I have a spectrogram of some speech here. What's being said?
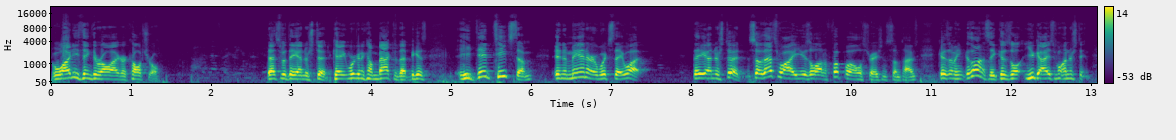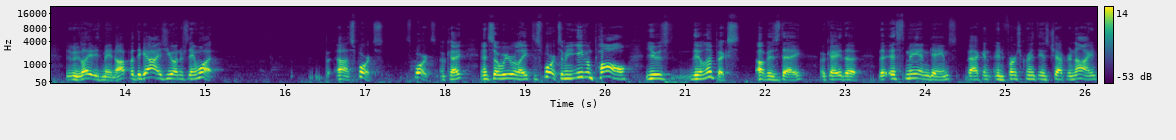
Why do you think they're all agricultural? That's what they understood. Okay, we're going to come back to that because he did teach them in a manner in which they what? They understood. So that's why I use a lot of football illustrations sometimes. Because I mean, because honestly, because you guys will understand. The ladies may not, but the guys, you understand what? Uh, sports sports, okay? And so we relate to sports. I mean, even Paul used the Olympics of his day, okay, the, the Isthmian games back in, in 1 Corinthians chapter 9,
